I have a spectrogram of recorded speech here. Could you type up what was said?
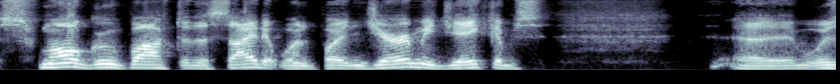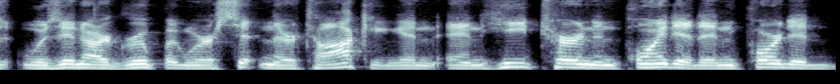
small group off to the side at one point, and Jeremy Jacobs uh, was was in our group, and we were sitting there talking, and and he turned and pointed and pointed,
